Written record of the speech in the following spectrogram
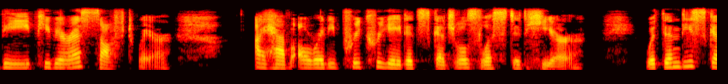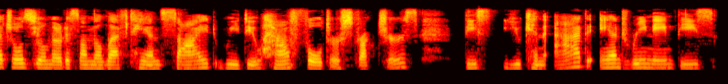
the PBRS software. I have already pre-created schedules listed here. Within these schedules, you'll notice on the left-hand side, we do have folder structures these you can add and rename these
